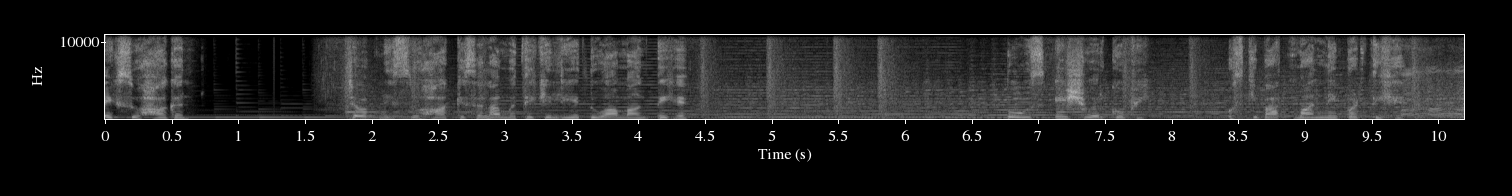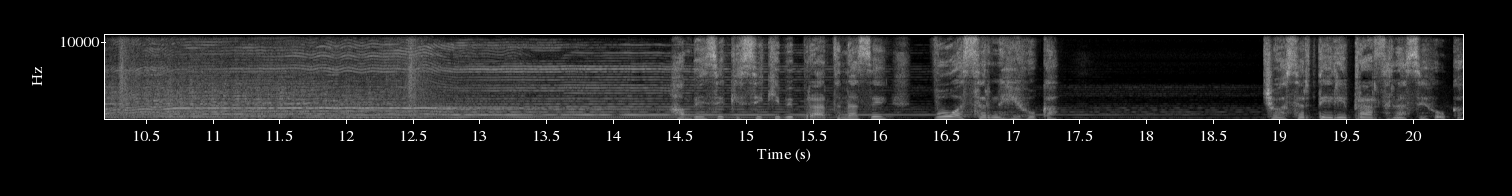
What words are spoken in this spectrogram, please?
एक सुहागन, जब अपने सुहाग की सलामती के लिए दुआ मांगती है तो उस ईश्वर को भी उसकी बात माननी पड़ती है। हमें से किसी की भी प्रार्थना से वो असर नहीं होगा, जो असर तेरी प्रार्थना से होगा।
